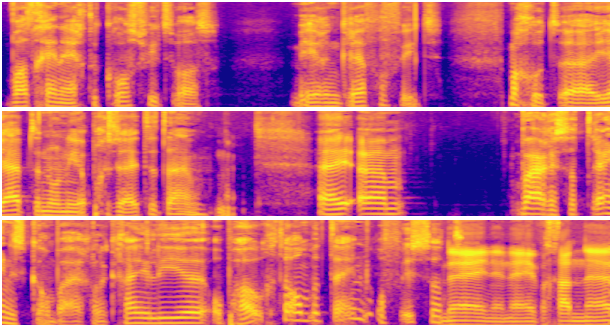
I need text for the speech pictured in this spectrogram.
wat geen echte crossfiets was. Meer een gravelfiets. Maar goed, eh, jij hebt er nog niet op gezeten, Tuin. Hey, ehm, waar is dat trainingskamp eigenlijk? Gaan jullie eh, op hoogte al meteen? Of is dat... Nee, nee, nee. We gaan, eh,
